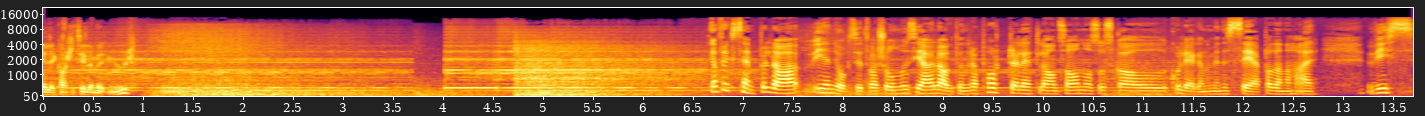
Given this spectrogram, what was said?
Eller kanskje til og med ul. Ja, f.eks. i en jobbsituasjon hvis jeg har laget en rapport eller et eller annet sånn, og så skal kollegaene mine se på denne her. Hvis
